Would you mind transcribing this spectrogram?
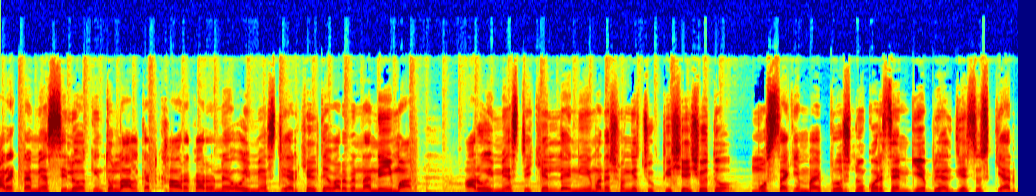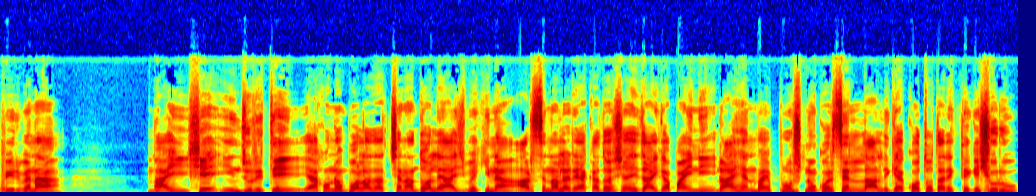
আরেকটা ম্যাচ ছিল, কিন্তু লাল কার্ড খাওয়ার কারণে ওই ম্যাচটি আর খেলতে পারবেন না নেইমার। আর ওই ম্যাচটি খেললে নেইমারের সঙ্গে চুক্তি শেষ হতো। মোস্তাকিম ভাই প্রশ্ন করেছেন, গেব্রিয়াল জেসুস কি আর ফিরবে না? ভাই, সে ইনজুরিতে এখনও বলা যাচ্ছে না দলে আসবে কিনা। আর্সেনালের একাদশেই জায়গা পায়নি। রায়হান ভাই প্রশ্ন করেছেন, লা লিগা কত তারিখ থেকে শুরু?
